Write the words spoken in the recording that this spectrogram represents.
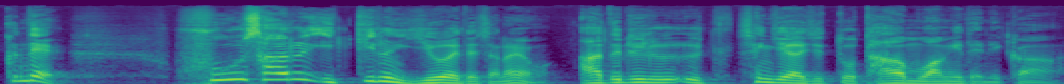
근데 후사를 잇기는 이어야 되잖아요. 아들을 생겨야지 또 다음 왕이 되니까.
